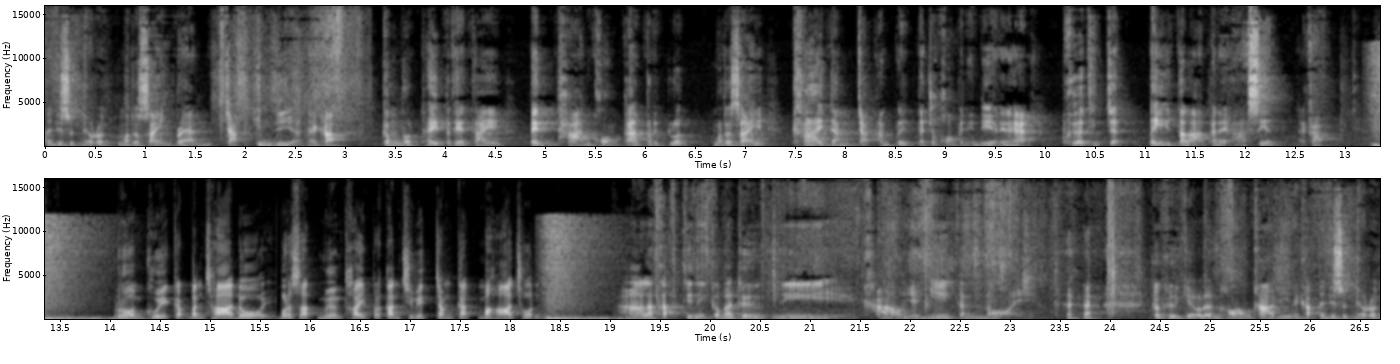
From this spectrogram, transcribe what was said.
ในที่สุดเนี่ยรถมอเตอร์ไซค์แบรนด์จากอินเดียนะครับกำหนดให้ประเทศไทยเป็นฐานของการผลิตรถมอเตอร์ไซค์ค่ายดังจากอังกฤษแต่เจ้าของเป็นอินเดียเนี่ยนะฮะเพื่อที่จะตีตลาดภายในอาเซียนนะครับ ร่วมคุยกับบัญชาโดย บริษัทเมืองไทยประกันชีวิตจำกัดมหาชนเอาละครับทีนี้ก็มาถึงนี่ข่าวอย่างนี้กันหน่อย ก็คือเกี่ยวกับเรื่องของข่าวดีนะครับในที่สุดเนี่ยรถ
